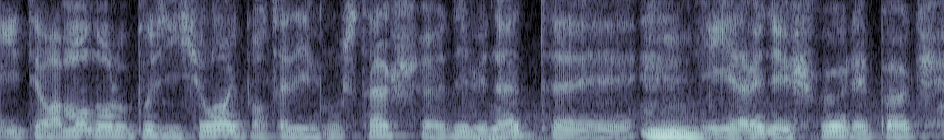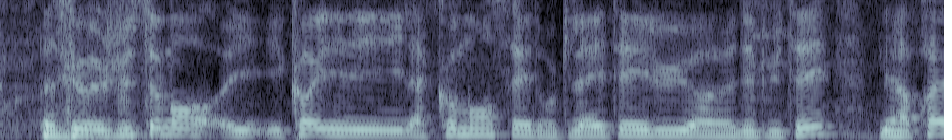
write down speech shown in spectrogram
il était vraiment dans l'opposition. Il portait des moustaches, des lunettes. Hmm. Et, il avait des cheveux à l'époque. Parce que justement, quand il a commencé, donc il a été élu député. Mais après,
